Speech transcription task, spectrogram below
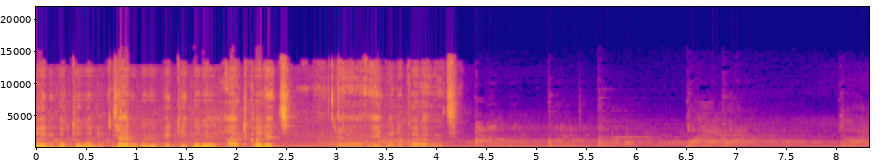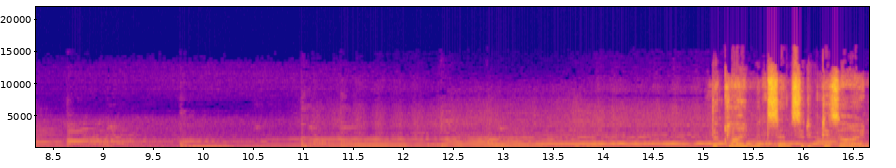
তৈরি করতে বলি, যার উপরে ভিত্তি করে আর্ট কলেজ এইগুলো করা হয়েছে। The climate sensitive design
